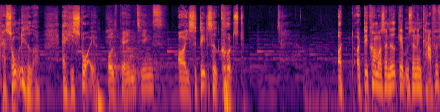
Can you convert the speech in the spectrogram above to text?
personligheder, af historie. Old paintings. Og i særdeleshed kunst. Og, og det kommer så ned gennem sådan en kaffe,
